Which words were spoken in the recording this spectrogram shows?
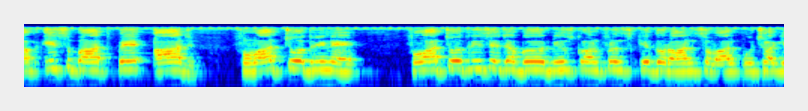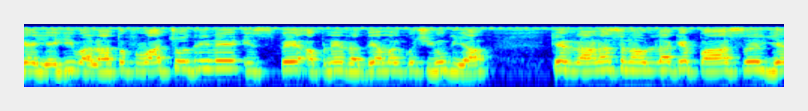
अब इस बात पे आज फवाद चौधरी ने, फवाद चौधरी से जब न्यूज़ कॉन्फ्रेंस के दौरान सवाल पूछा गया यही वाला तो फवाद चौधरी ने इस पे अपने रद्द अमल कुछ यूँ दिया कि राना सनाउल्ला के पास ये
